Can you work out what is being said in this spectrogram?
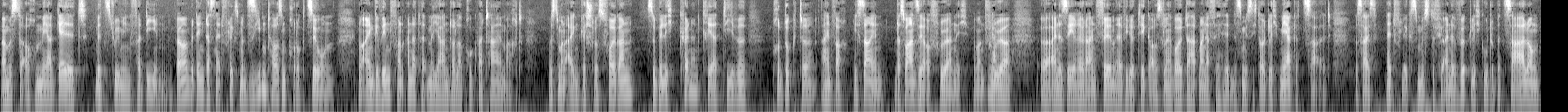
man müsste auch mehr Geld mit Streaming verdienen. Wenn man bedenkt, dass Netflix mit 7000 Produktionen nur einen Gewinn von anderthalb Milliarden Dollar pro Quartal macht, müsste man eigentlich schlussfolgern, so billig können kreative Produkte einfach nicht sein. Und das waren sie ja auch früher nicht. Wenn man früher ja. äh, eine Serie oder einen Film in der Videothek ausleihen wollte, hat man ja verhältnismäßig deutlich mehr gezahlt. Das heißt, Netflix müsste für eine wirklich gute Bezahlung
